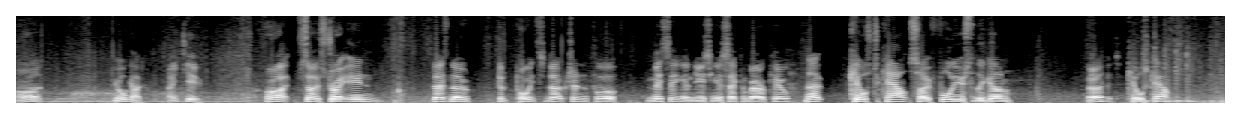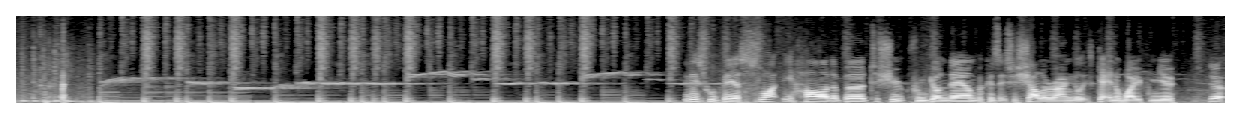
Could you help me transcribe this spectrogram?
all right. Your go. Thank you. All right, so straight in, there's no points deduction for missing and using a second barrel kill. No, kills to count, so full use of the gun, Perfect. kills count. This would be a slightly harder bird to shoot from gun down because it's a shallower angle, it's getting away from you. Yeah.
